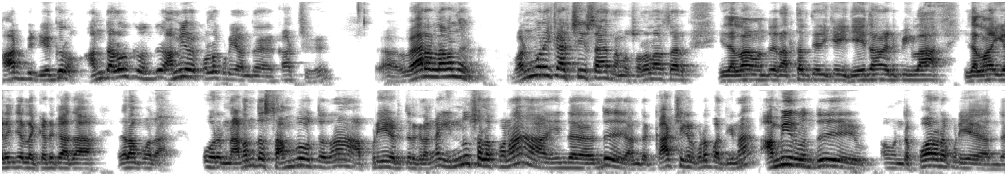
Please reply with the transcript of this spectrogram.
ஹார்ட் பீட் எகுரும் அந்த அளவுக்கு வந்து அமீரை கொல்லக்கூடிய அந்த காட்சி வேற லெவலில் இருக்கு. வன்முறை காட்சி சார் நம்ம சொல்லலாம் சார். இதெல்லாம் வந்து ரத்தம் தெரிக்க இதே தான் எடுப்பீங்களா? இதெல்லாம் இளைஞர்களை கெடுக்காதா? இதெல்லாம் போதா? ஒரு நடந்த சம்பவத்தை தான் அப்படியே எடுத்திருக்கிறாங்க. இன்னும் சொல்லப்போனால் இந்த வந்து அந்த காட்சிகள் கூட பார்த்தீங்கன்னா அமீர் வந்து இந்த போராடக்கூடிய அந்த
